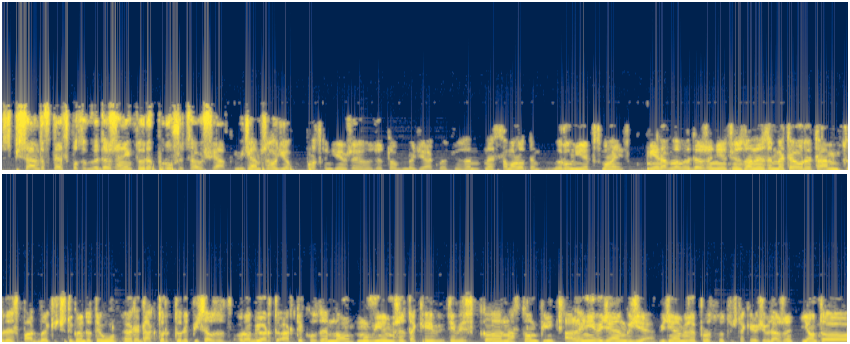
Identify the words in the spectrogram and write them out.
Spisałem to w ten sposób. Wydarzenie, które poruszy cały świat. Wiedziałem, że chodzi o Polskę, wiedziałem, że, że to będzie akurat związane z samolotem runie w Smoleńsku. Niedawno wydarzenie związane z meteorytami, które spadły jakieś trzy tygodnie do tyłu. Redaktor, który pisał, robił arty artykuł ze mną. Mówiłem, że takie zjawisko nastąpi, ale nie wiedziałem gdzie. Wiedziałem, że po prostu coś takiego się wydarzy. I on to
